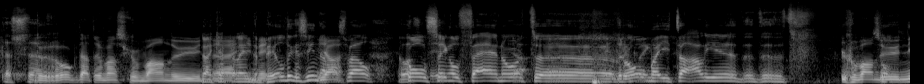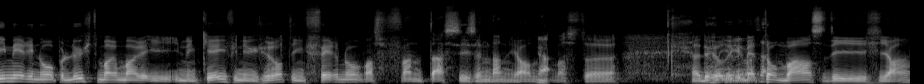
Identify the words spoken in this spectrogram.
Dus, de rook dat er was, gewoon nu... Ja, ik heb alleen de beelden gezien. Dat was wel Kool, Singel, Feyenoord, Rome, Italië. De, de, gewoon nu niet meer in open lucht, maar, maar in een cave, in een grot, Inferno, was fantastisch. En dan ja, ja. was de, de huldiging met Tom Waas, die ja,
